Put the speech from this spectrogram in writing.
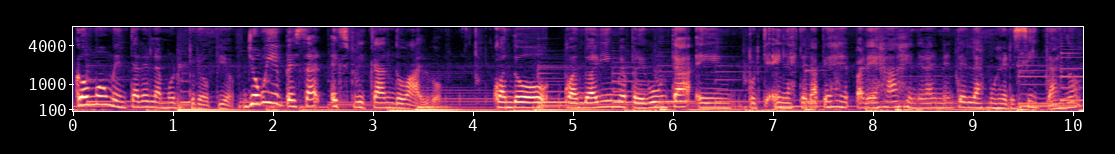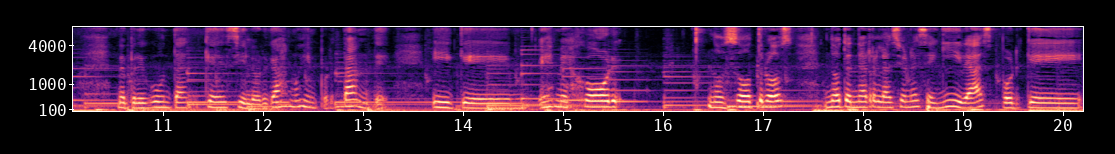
¿cómo aumentar el amor propio? Yo voy a empezar explicando algo cuando, cuando alguien me pregunta, porque en las terapias de pareja generalmente las mujercitas, ¿no? Me preguntan que si el orgasmo es importante y que es mejor nosotros no tener relaciones seguidas, porque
